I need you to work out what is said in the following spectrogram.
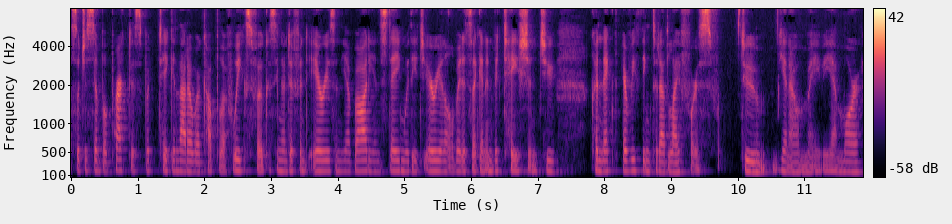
such a simple practice, but taking that over a couple of weeks, focusing on different areas in your body and staying with each area a little bit, it's like an invitation to connect everything to that life force to, you know, maybe a more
